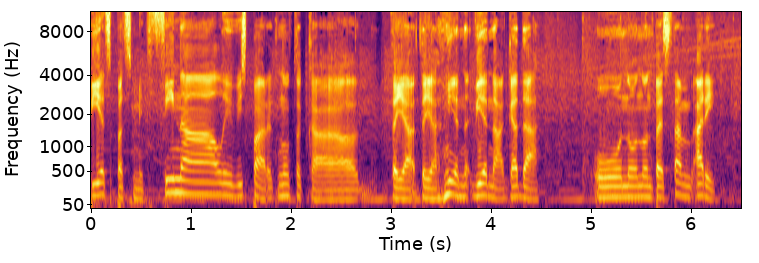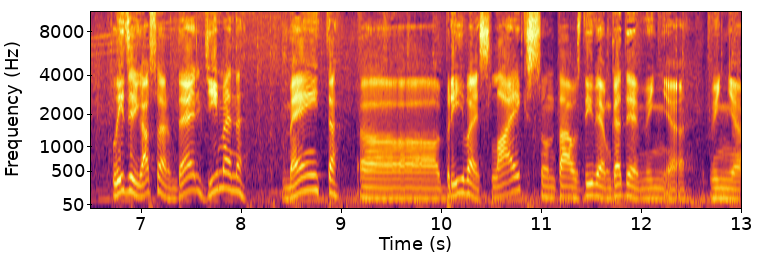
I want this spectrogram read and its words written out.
15 fināli vispār nu, tajā, tajā vienā, vienā gadā. Un, un, un pēc tam arī līdzīga apsvēruma dēļ ģimene. Meita, uh, brīvais laiks, un tā uz diviem gadiem viņa, viņa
